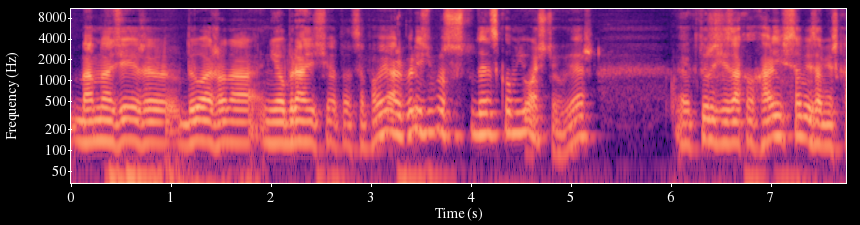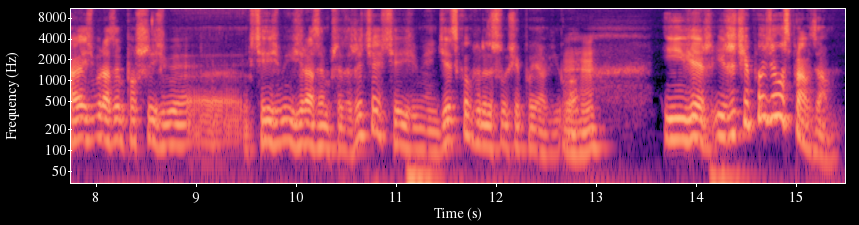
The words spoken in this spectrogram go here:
mam nadzieję, że była żona nie obrazi się o to, co powie, ale byliśmy po prostu studencką miłością, wiesz, którzy się zakochali w sobie, zamieszkaliśmy razem, poszliśmy, chcieliśmy iść razem przez życie, chcieliśmy mieć dziecko, które zresztą się pojawiło. Mhm. I wiesz, i życie powiedziało, sprawdzam.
